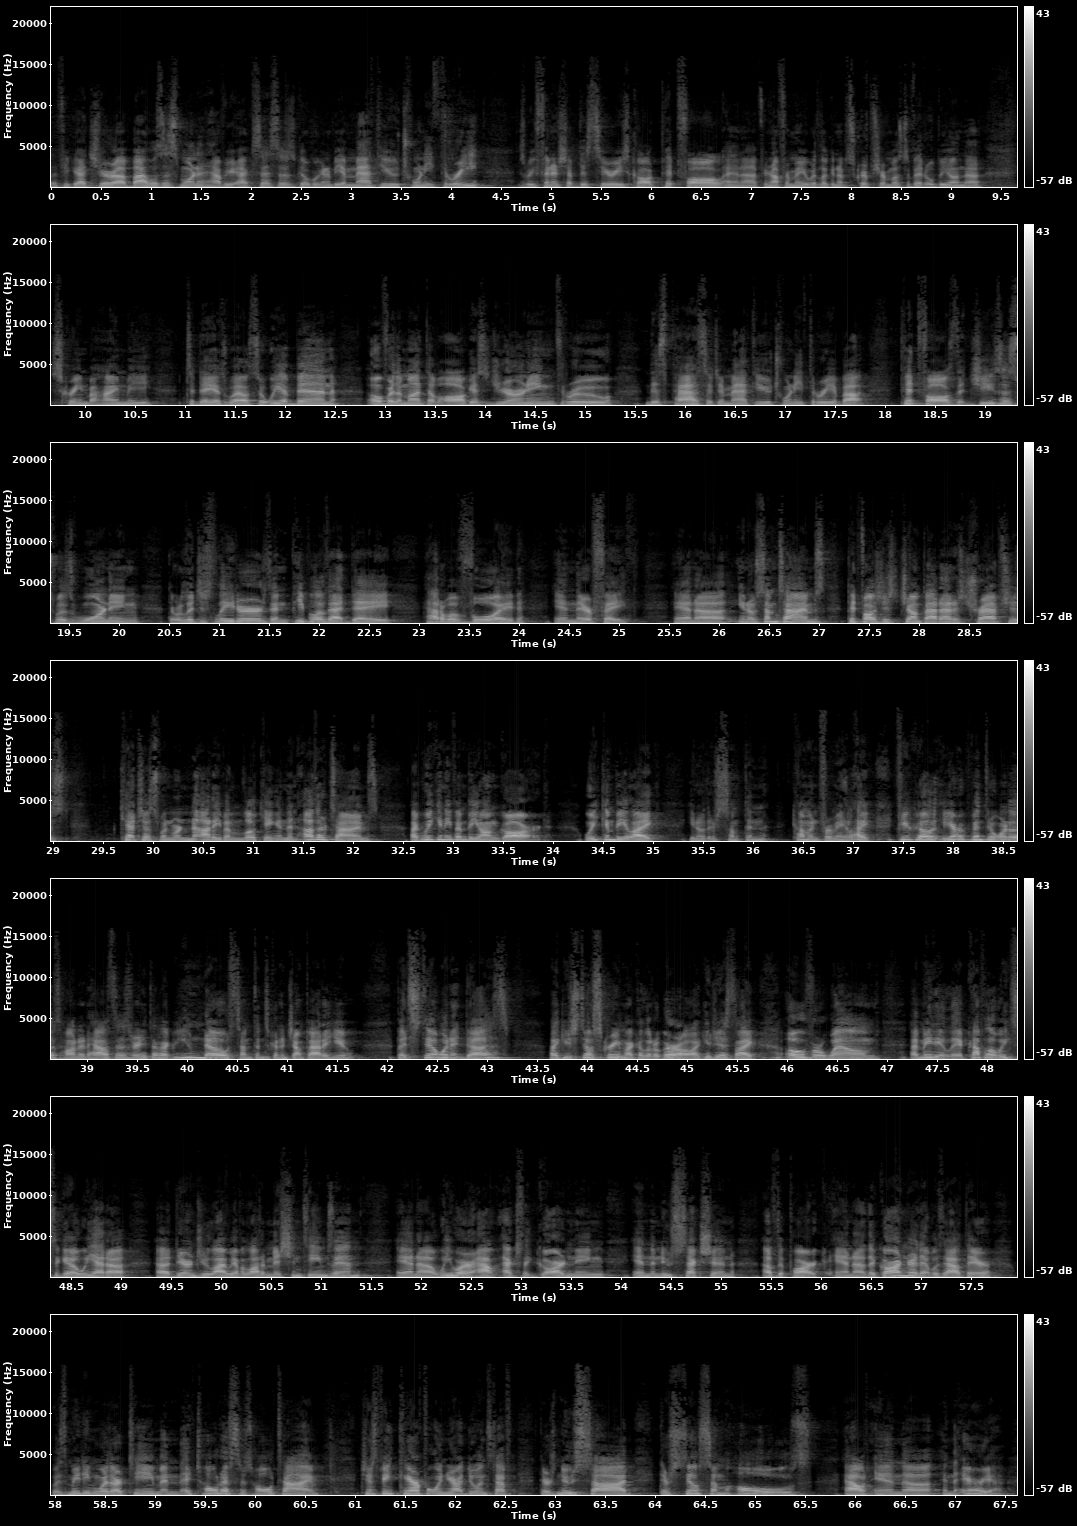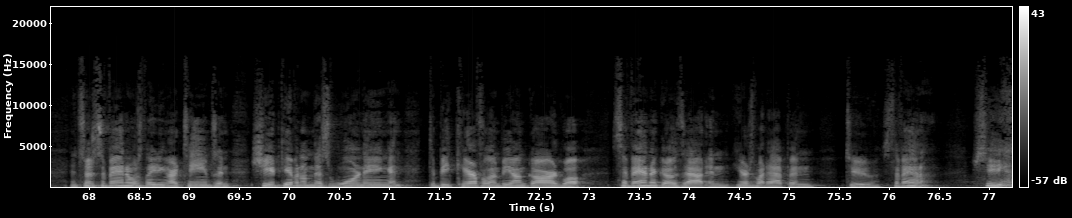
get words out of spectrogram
If you got your uh, Bibles this morning, however your accesses go. We're going to be in Matthew 23 as we finish up this series called Pitfall. And uh, if you're not familiar with looking up Scripture, most of it will be on the screen behind me today as well. So we have been over the month of August journeying through this passage in Matthew 23 about pitfalls that Jesus was warning the religious leaders and people of that day how to avoid in their faith. And, uh, you know, sometimes pitfalls just jump out at us, traps just catch us when we're not even looking. And then other times, like we can even be on guard. We can be like, you know, there's something coming for me. Like if you go, you ever been through one of those haunted houses or anything like, you know, something's going to jump out at you, but still when it does, like you still scream like a little girl. Like you're just like overwhelmed immediately. A couple of weeks ago, we had a uh, during July we have a lot of mission teams in, and uh, we were out actually gardening in the new section of the park. And uh, the gardener that was out there was meeting with our team, and they told us this whole time just be careful when you're out doing stuff. There's new sod, there's still some holes out in, in the area. And so Savannah was leading our teams, and she had given them this warning and to be careful and be on guard. Well, Savannah goes out, and here's what happened to Savannah she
